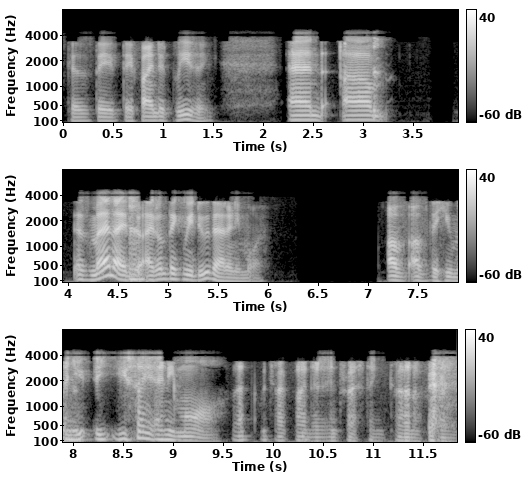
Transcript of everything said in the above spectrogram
because they, they find it pleasing. And um, as men, I, I don't think we do that anymore. Of of the human. And you you say anymore, that which I find an interesting turn of phrase.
